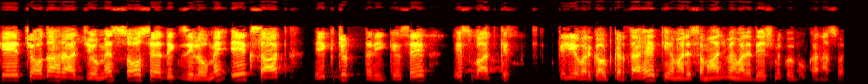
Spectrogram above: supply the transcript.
के चौदह राज्यों में सौ से अधिक जिलों में एक साथ एकजुट तरीके से इस बात के के लिए वर्कआउट करता है कि हमारे समाज में हमारे देश में कोई भूखा ना सोए।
